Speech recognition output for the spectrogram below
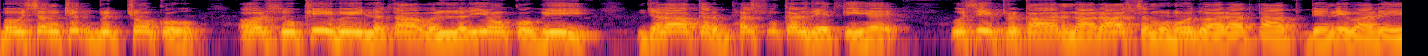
बहुसंख्यक वृक्षों को और सूखी हुई लता वल्लरियों को भी जलाकर भस्म कर देती है। उसी प्रकार नाराज़ समूहों द्वारा ताप देने वाले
